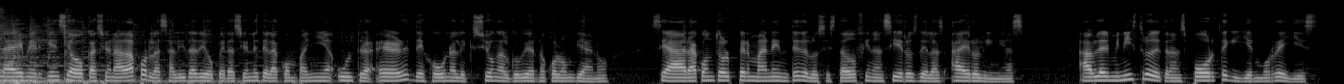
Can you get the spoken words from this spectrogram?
La emergencia ocasionada por la salida de operaciones de la compañía Ultra Air dejó una lección al gobierno colombiano. Se hará control permanente de los estados financieros de las aerolíneas habla el ministro de Transporte Guillermo Reyes.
